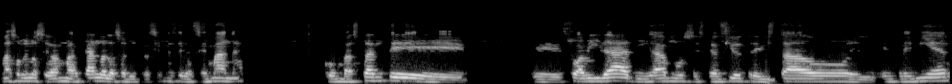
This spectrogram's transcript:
más o menos se van marcando las orientaciones de la semana, con bastante eh, suavidad, digamos, este, han sido entrevistado el, el Premier,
